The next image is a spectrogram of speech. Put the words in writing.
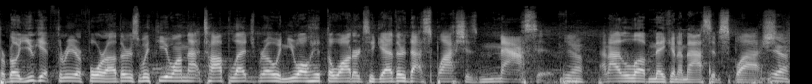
But bro, you get three or four others with you on that top ledge, bro, and you all hit the water together. That splash is massive. Yeah. And I love making a massive splash. Yeah.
